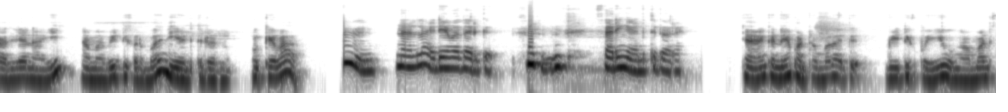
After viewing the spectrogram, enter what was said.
கல்யாணம் ஆகி நம்ம வீட்டுக்கு வரும்போது நீ எடுத்துட்டு வரணும். ஓகேவா ம் நல்ல ஐடியாவாக தான் இருக்கு. சரிங்க எடுத்துட்டு வரேன். என் கண்ணே பண்ற போல இருக்கு வீட்டுக்கு போய் உங்க அம்மாட்ட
